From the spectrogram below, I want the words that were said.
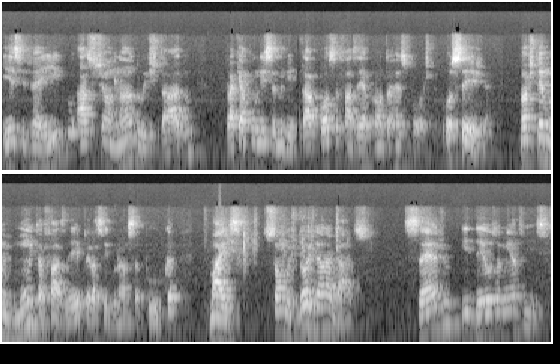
esse veículo, acionando o Estado para que a Polícia Militar possa fazer a pronta resposta. Ou seja, nós temos muito a fazer pela segurança pública, mas somos dois delegados. Sérgio e Deus a minha vice.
